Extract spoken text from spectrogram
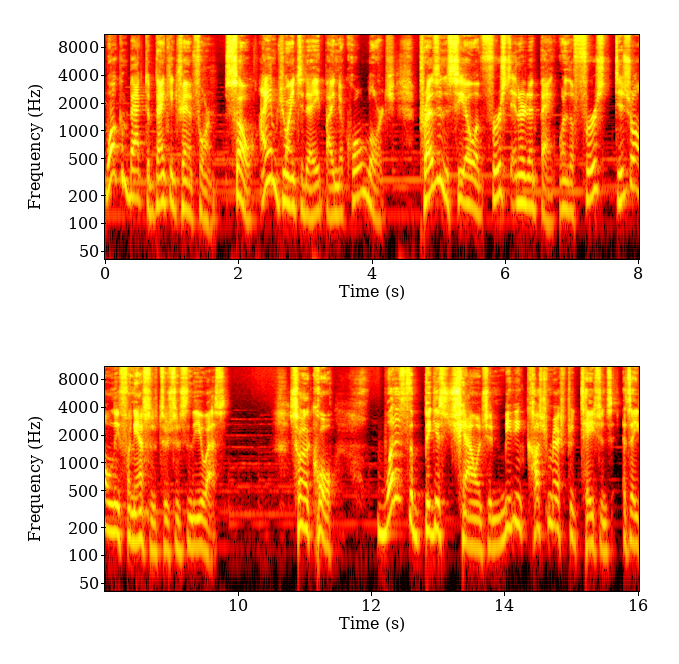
Welcome back to Banking Transformed. So, I am joined today by Nicole Lorch, President and CEO of First Internet Bank, one of the first digital only financial institutions in the US. So, Nicole, what is the biggest challenge in meeting customer expectations as a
